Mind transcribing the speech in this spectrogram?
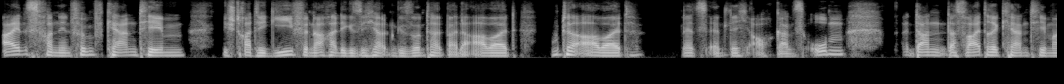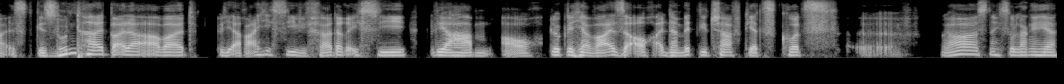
eins von den fünf Kernthemen die Strategie für nachhaltige Sicherheit und Gesundheit bei der Arbeit, gute Arbeit letztendlich auch ganz oben. Dann das weitere Kernthema ist Gesundheit bei der Arbeit. Wie erreiche ich sie? Wie fördere ich sie? Wir haben auch glücklicherweise auch in der Mitgliedschaft jetzt kurz, äh, ja, ist nicht so lange her,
